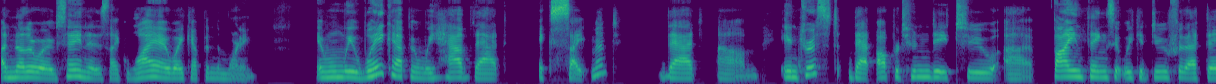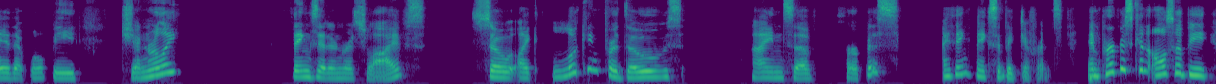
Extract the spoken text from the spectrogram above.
another way of saying it is like why I wake up in the morning. And when we wake up and we have that excitement, that um, interest, that opportunity to uh, find things that we could do for that day that will be generally things that enrich lives. So, like looking for those kinds of purpose, I think makes a big difference. And purpose can also be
